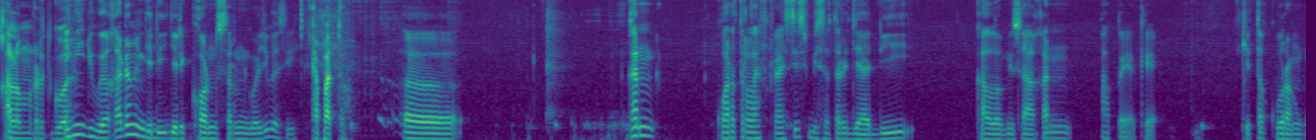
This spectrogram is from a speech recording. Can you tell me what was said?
kalau menurut gue Ini juga kadang jadi jadi concern gue juga sih. apa tuh eh kan quarter life crisis bisa terjadi kalau misalkan apa ya kayak kita kurang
